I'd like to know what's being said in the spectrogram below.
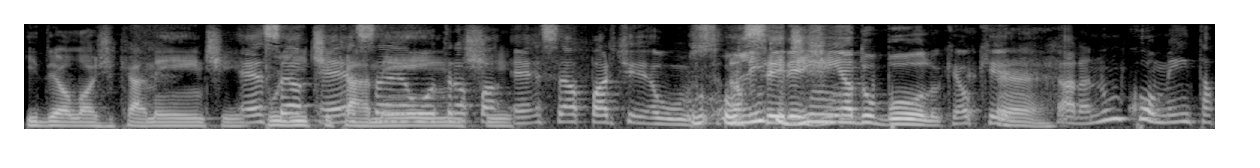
ideologicamente, essa, politicamente. Essa é, outra, essa é a parte, o, o, a LinkedIn... cerejinha do bolo, que é o quê? É. Cara, não comenta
